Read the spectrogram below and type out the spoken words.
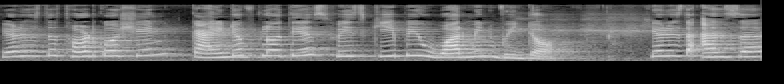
Here is the third question. Kind of clothes which keep you warm in winter. Here is the answer.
